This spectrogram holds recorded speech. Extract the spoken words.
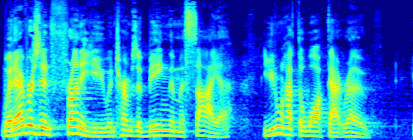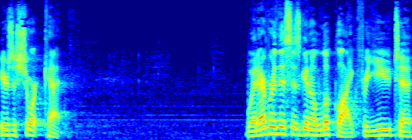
Whatever's in front of you in terms of being the Messiah, you don't have to walk that road. Here's a shortcut. Whatever this is going to look like for you to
